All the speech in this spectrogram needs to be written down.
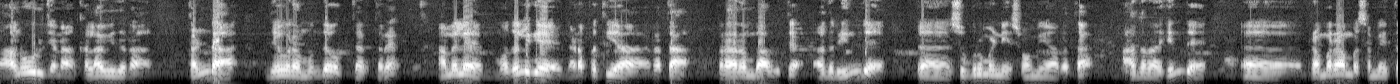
ನಾನೂರು ಜನ ಕಲಾವಿದರ ತಂಡ ದೇವರ ಮುಂದೆ ಹೋಗ್ತಾ ಇರ್ತಾರೆ. ಆಮೇಲೆ ಮೊದಲಿಗೆ ಗಣಪತಿಯ ರಥ ಪ್ರಾರಂಭ ಆಗುತ್ತೆ. ಅದರ ಹಿಂದೆ ಸುಬ್ರಹ್ಮಣ್ಯ ಸ್ವಾಮಿಯ ರಥ, ಅದರ ಹಿಂದೆ ಭ್ರಮರಾಂಬ ಸಮೇತ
